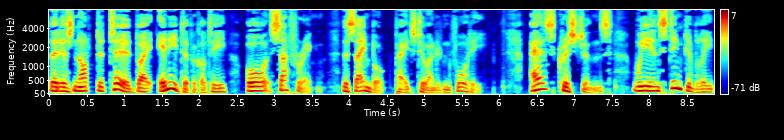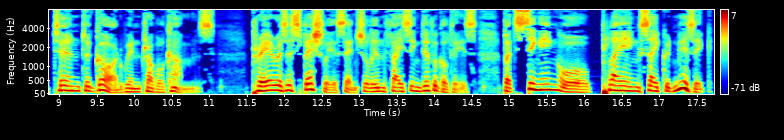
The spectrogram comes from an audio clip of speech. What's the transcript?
that is not deterred by any difficulty or suffering the same book, page 240. As Christians, we instinctively turn to God when trouble comes. Prayer is especially essential in facing difficulties, but singing or playing sacred music,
